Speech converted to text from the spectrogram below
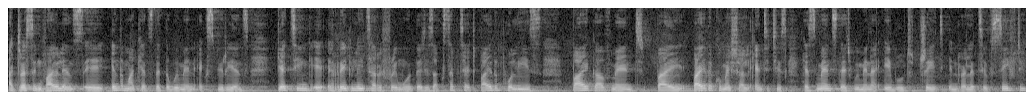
addressing violence uh, in the markets that the women experience, getting a, a regulatory framework that is accepted by the police, by government, by, by the commercial entities has meant that women are able to trade in relative safety,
